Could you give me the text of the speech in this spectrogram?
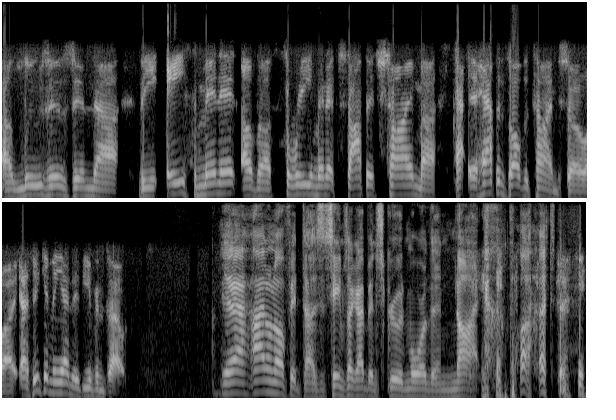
uh, loses in uh, the eighth minute of a three-minute stoppage time. Uh, it happens all the time. So uh, I think in the end it evens out. Yeah, I don't know if it does. It seems like I've been screwed more than not. but you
